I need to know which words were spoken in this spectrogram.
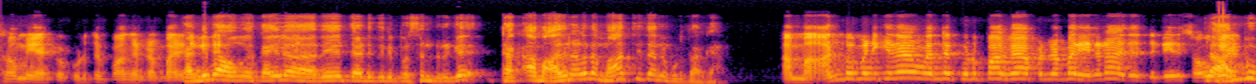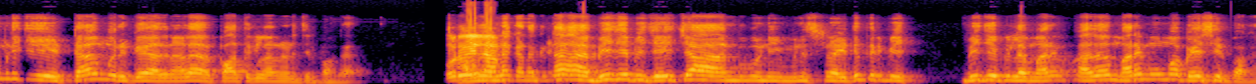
சௌமியாக்கு கொடுத்துருப்பாங்கன்ற மாதிரி கண்டிப்பா அவங்க கையில அதே தேர்ட்டி த்ரீ பர்சன்ட் இருக்கு ஆமா அதனாலதான் மாத்தி தானே கொடுத்தாங்க. ஆமா அன்புமணிக்கு தான் வந்து கொடுப்பாங்க அப்படின்ற மாதிரி என்னடா இது திடீர்னு அன்புமணிக்கு டேர்ம் இருக்கு. அதனால பாத்துக்கலாம்னு நினைச்சிருப்பாங்க. ஒருவேளை என்ன கணக்குன்னா பிஜேபி ஜெயிச்சா அன்புமணி மினிஸ்டர் ஆயிட்டு திருப்பி பிஜேபியில மறை அதாவது மறைமுகமா பேசியிருப்பாங்க.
